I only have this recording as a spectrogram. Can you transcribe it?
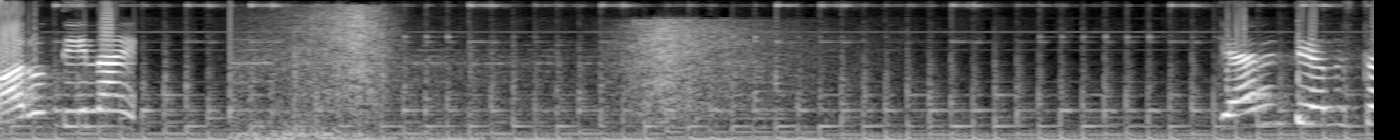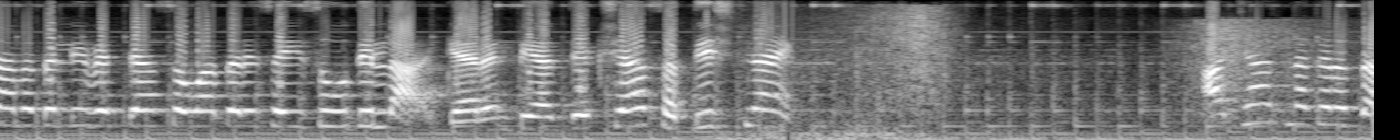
ಮಾರುತಿ ನಾಯ್ಕ್. ಗ್ಯಾರಂಟಿ ಅನುಷ್ಠಾನದಲ್ಲಿ ವ್ಯತ್ಯಾಸವಾದರೆ ಸಹಿಸುವುದಿಲ್ಲ. ಗ್ಯಾರಂಟಿ ಅಧ್ಯಕ್ಷ ಸತೀಶ್ ನಾಯ್ಕ್. ಆಜಾದ್ ನಗರದ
